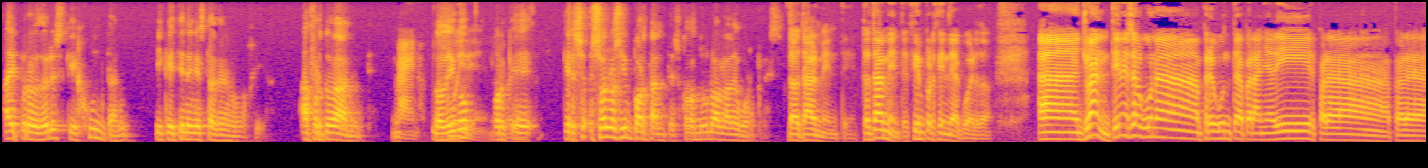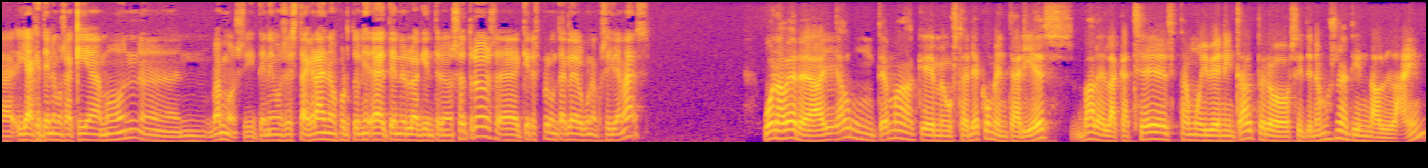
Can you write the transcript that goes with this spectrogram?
hay proveedores que juntan y que tienen esta tecnología. Afortunadamente. Bueno, lo pues digo porque son los importantes cuando uno habla de WordPress. Totalmente, totalmente, 100% de acuerdo. Uh, Joan, ¿tienes alguna pregunta para añadir? Para, ya que tenemos aquí a Mon, eh, vamos, y tenemos esta gran oportunidad de tenerlo aquí entre nosotros, eh, ¿quieres preguntarle alguna cosilla más? Bueno, a ver, hay algún tema que me gustaría comentar y es, vale, la caché está muy bien y tal, pero si tenemos una tienda online,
